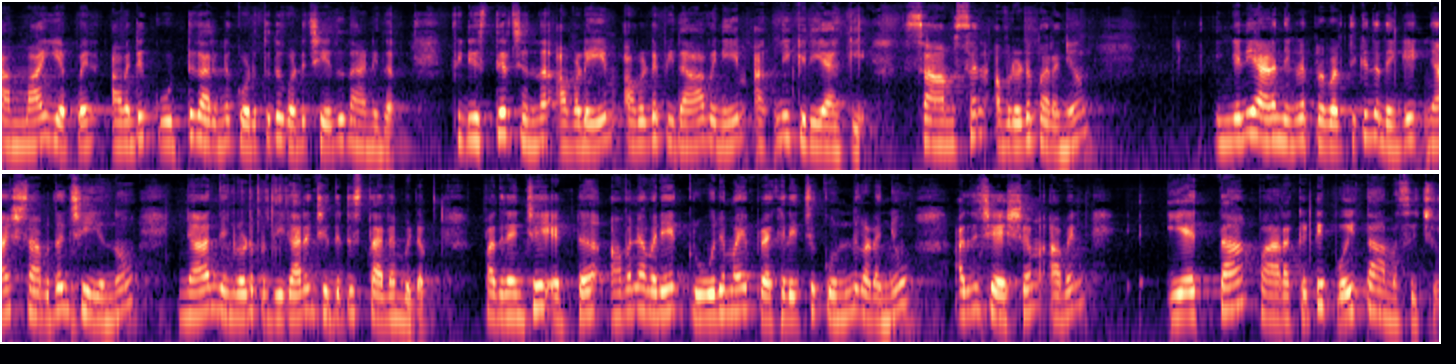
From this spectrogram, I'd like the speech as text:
അമ്മായിയപ്പൻ അവന്റെ കൂട്ടുകാരന് കൊടുത്തതുകൊണ്ട് ചെയ്തതാണിത്. ഫിലിസ്തീർ ചെന്ന് അവളെയും അവളുടെ പിതാവിനെയും അഗ്നിക്കിരയാക്കി. സാംസൺ അവരോട് പറഞ്ഞു ഇങ്ങനെയാണ് നിങ്ങൾ പ്രവർത്തിക്കുന്നതെങ്കിൽ ഞാൻ ശബ്ദം ചെയ്യുന്നു. ഞാൻ നിങ്ങളോട് പ്രതികാരം ചെയ്തിട്ട് സ്ഥലം വിടും. പതിനഞ്ച് എട്ട് അവൻ അവരെ ക്രൂരമായി പ്രഹരിച്ച് കൊന്നുകളഞ്ഞു. അതിനുശേഷം അവൻ ഏത്ത പാറക്കെട്ടി പോയി താമസിച്ചു.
